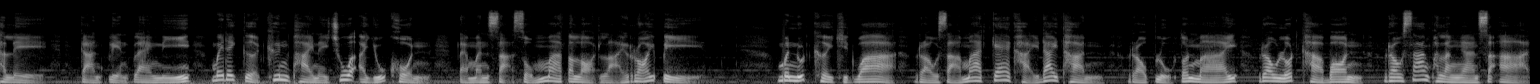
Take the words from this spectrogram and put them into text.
ทะเล การเปลี่ยนแปลงนี้ไม่ได้เกิดขึ้นภายในชั่วอายุคน แต่มันสะสมมาตลอดหลายร้อยปี มนุษย์เคยคิดว่าเราสามารถแก้ไขได้ทัน เราปลูกต้นไม้ เราลดคาร์บอน เราสร้างพลังงานสะอาด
